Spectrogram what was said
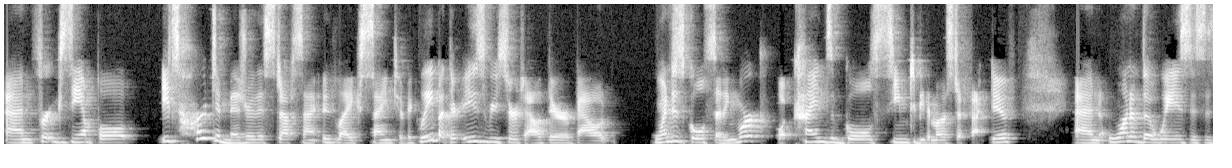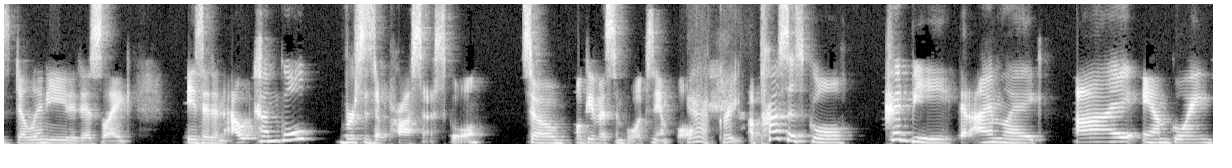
And for example, it's hard to measure this stuff like scientifically, but there is research out there about when does goal setting work? What kinds of goals seem to be the most effective? And one of the ways this is delineated is like, is it an outcome goal versus a process goal? So I'll give a simple example. Yeah, great. A process goal could be that I'm like, I am going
